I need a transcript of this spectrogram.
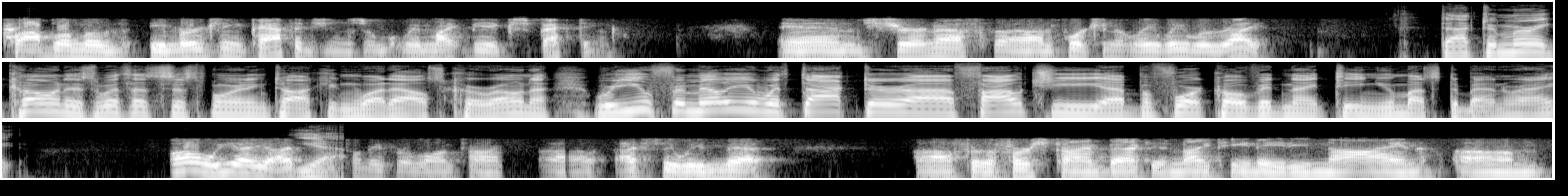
problem of emerging pathogens and what we might be expecting. And sure enough, uh, unfortunately, we were right. Dr. Murray Cohen is with us this morning talking what else? Corona. Were you familiar with Dr. Uh, Fauci uh, before COVID 19? You must have been, right? Oh yeah, yeah. I've Yeah. known Tony for a long time. Uh, actually, we met uh, for the first time back in 1989. Um,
